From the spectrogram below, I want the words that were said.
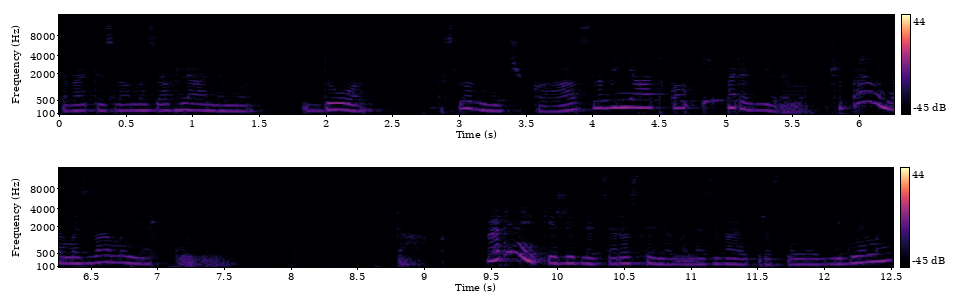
Давайте з вами заглянемо до словничка словенятком і перевіримо, чи правильно ми з вами міркуємо. Так, тварини, які живляться рослинами, називають рослиноїдними.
